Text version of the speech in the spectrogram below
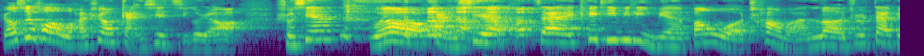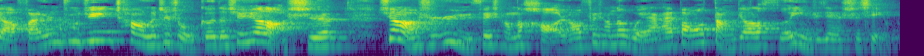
然后最后我还是要感谢几个人啊。首先我要感谢 在 KTV 里面帮我唱完了，就是代表凡人诸君唱了这首歌的轩轩老师。轩老师日语非常的好，然后非常的伟岸，还帮我挡掉了合影这件事情。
